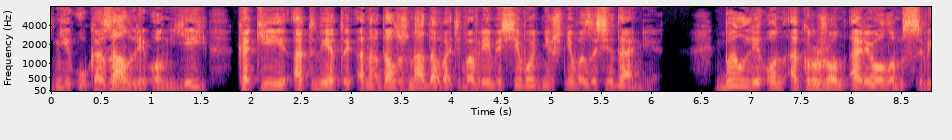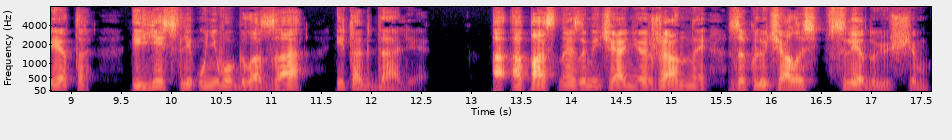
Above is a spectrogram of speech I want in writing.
не указал ли он ей, какие ответы она должна давать во время сегодняшнего заседания, был ли он окружен ореолом света, и есть ли у него глаза и так далее а опасное замечание Жанны заключалось в следующем.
